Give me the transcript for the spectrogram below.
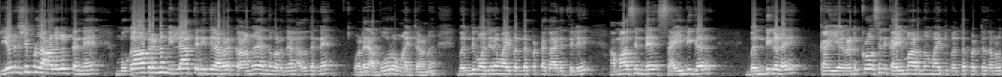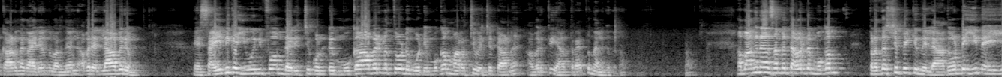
ലീഡർഷിപ്പുള്ള ആളുകൾ തന്നെ മുഖാവരണം ഇല്ലാത്ത രീതിയിൽ അവരെ കാണുക എന്ന് പറഞ്ഞാൽ അത് തന്നെ വളരെ അപൂർവമായിട്ടാണ്. ബന്ദിമോചനവുമായി ബന്ധപ്പെട്ട കാര്യത്തിൽ അമാസിന്റെ സൈനികർ ബന്ദികളെ കൈ റെഡ് ക്രോസിന് കൈമാറുന്നതുമായിട്ട് ബന്ധപ്പെട്ട് നമ്മൾ കാണുന്ന കാര്യം എന്ന് പറഞ്ഞാൽ അവരെല്ലാവരും സൈനിക യൂണിഫോം ധരിച്ചുകൊണ്ട് മുഖാവരണത്തോടു കൂടി മുഖം മറച്ചു വെച്ചിട്ടാണ് അവർക്ക് യാത്രയപ്പ് നൽകുന്നത്. അപ്പൊ അങ്ങനെ ആ സമയത്ത് അവരുടെ മുഖം പ്രദർശിപ്പിക്കുന്നില്ല. അതുകൊണ്ട് ഈ ഈ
